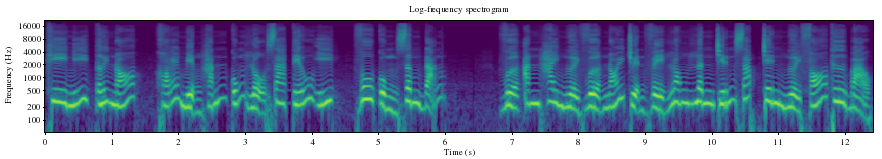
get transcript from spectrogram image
Khi nghĩ tới nó, khóe miệng hắn cũng lộ ra tiếu ý, vô cùng dâm đãng. Vừa ăn hai người vừa nói chuyện về long lân chiến giáp trên người Phó Thư Bảo.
